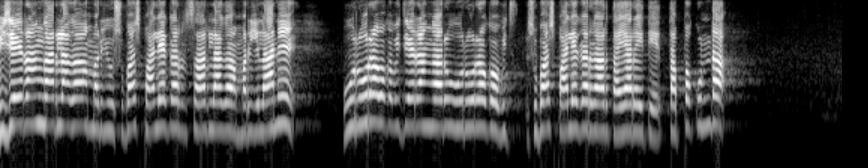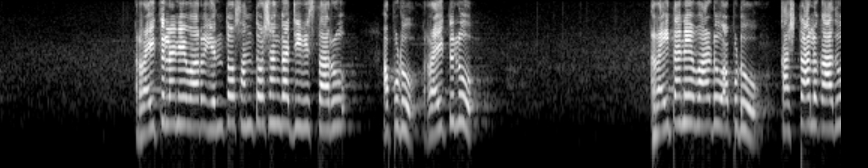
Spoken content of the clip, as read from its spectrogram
విజయరామ్ గారు లాగా మరియు సుభాష్ పాలేకర్ సార్ లాగా మరి ఇలానే ఊరూరా ఒక విజయరామ్ గారు ఊరూరా ఒక వి సుభాష్ పాలేకర్ గారు తయారైతే తప్పకుండా రైతులనేవారు ఎంతో సంతోషంగా జీవిస్తారు. అప్పుడు రైతులు రైతు అనేవాడు అప్పుడు కష్టాలు కాదు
